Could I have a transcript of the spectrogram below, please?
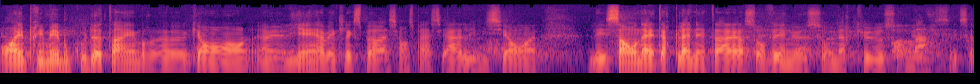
ont imprimé beaucoup de timbres euh, qui ont un lien avec l'exploration spatiale, les missions, euh, les sondes interplanétaires sur Vénus, sur Mercure, sur Mars, etc.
